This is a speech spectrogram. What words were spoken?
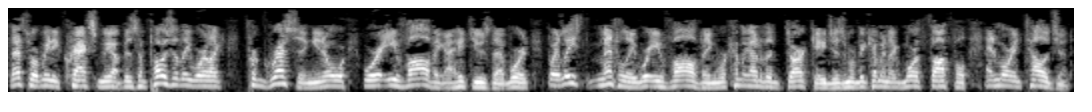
That's what really cracks me up, is supposedly we're like progressing, you know, we're, we're evolving. I hate to use that word, but at least mentally we're evolving. We're coming out of the dark ages and we're becoming like more thoughtful and more intelligent.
